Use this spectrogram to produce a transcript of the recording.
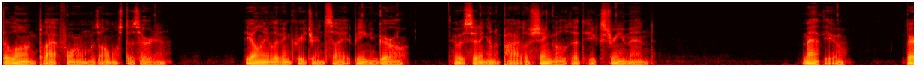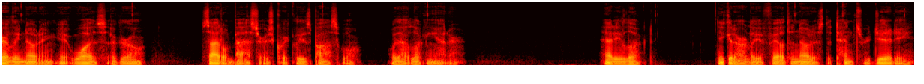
The long platform was almost deserted, the only living creature in sight being a girl who was sitting on a pile of shingles at the extreme end. Matthew, barely noting it was a girl, sidled past her as quickly as possible without looking at her. Had he looked, he could hardly have failed to notice the tense rigidity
